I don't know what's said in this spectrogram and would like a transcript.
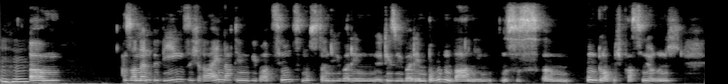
mhm. ähm, sondern bewegen sich rein nach den Vibrationsmustern, die, über den, die sie über den Boden wahrnehmen. Das ist ähm, unglaublich faszinierend. Und ich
